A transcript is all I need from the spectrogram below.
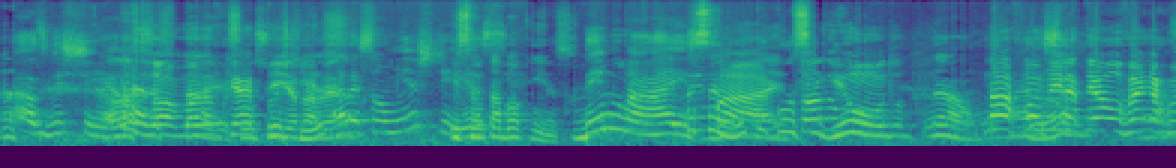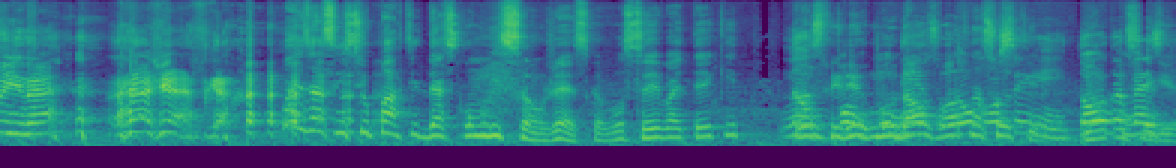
As bichinhas. Elas só mandam porque é tia, né? Elas são minhas tias. E são taboquinhas. Demais. Demais. Conseguiu. Todo mundo. Não. Na família tem a ovelha ruim, né? É, Jéssica. Mas assim, se o partido desse como missão, Jéssica, você vai ter que não, transferir, por mudar os votos não na consegui. sua Toda não vez,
